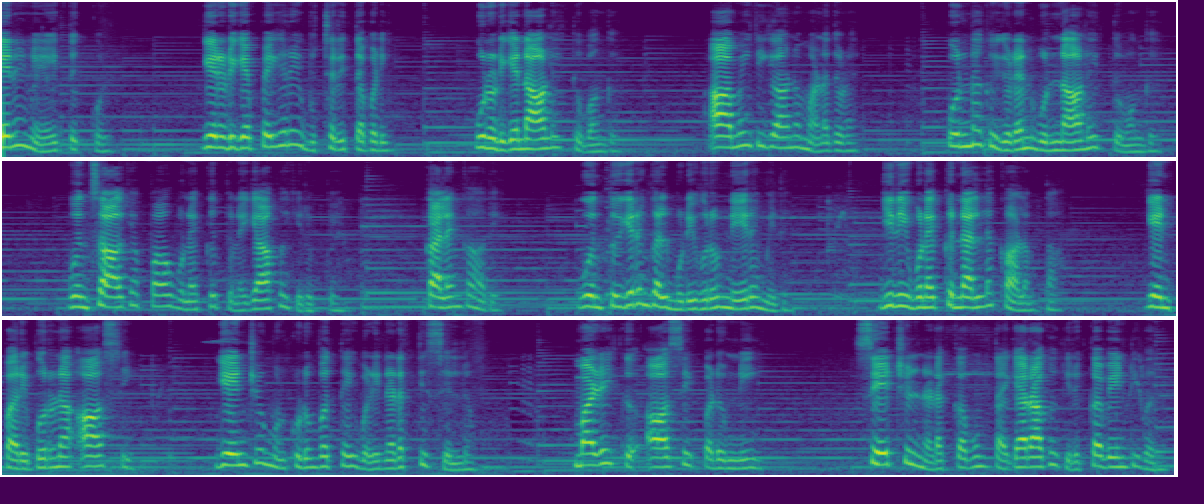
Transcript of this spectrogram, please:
என்னை நினைத்துக்கொள். என்னுடைய பெயரை உச்சரித்தபடி உன்னுடைய நாளை துவங்கு. அமைதியான மனதுடன் புன்னகையுடன் உன் நாளை துவங்கு. உன் சாயப்பா உனக்கு துணையாக இருப்பேன். கலங்காதே உன் துயரங்கள் முடிவரும் நேரம் இது. இனி உனக்கு நல்ல காலம்தான் என் பரிபூர்ண ஆசி என்றும் உன் குடும்பத்தை வழிநடத்தி செல்லும். மழைக்கு ஆசைப்படும் நீ சேற்றில் நடக்கவும் தயாராக இருக்க வேண்டி வரும்.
